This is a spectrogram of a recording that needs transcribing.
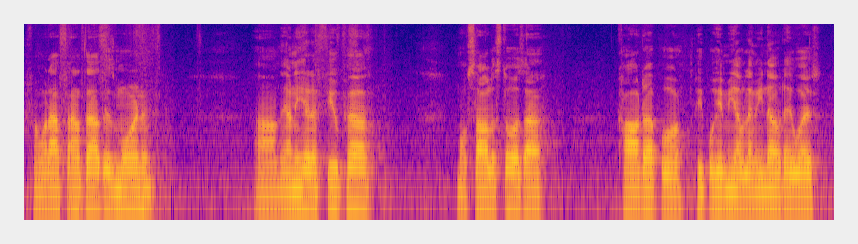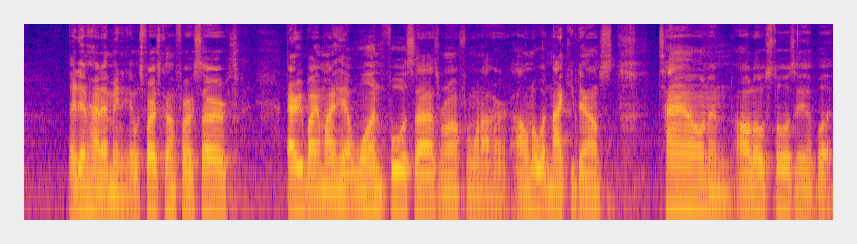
from what I found out this morning. Um, they only had a few pair. Most all the stores I called up or people hit me up, let me know they was they didn't have that many. It was first come, first served. Everybody might have one full size run from what I heard. I don't know what Nike downtown and all those stores here, but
